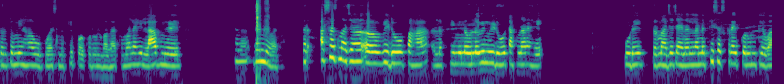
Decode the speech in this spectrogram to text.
तर तुम्ही हा उपवास नक्की पकडून बघा. तुम्हालाही लाभ मिळेल. चला धन्यवाद. तर असाच माझ्या व्हिडिओ पहा. नक्की मी नवनवीन व्हिडिओ टाकणार आहे. पुढे तर माझ्या चॅनलला नक्की सबस्क्राईब करून ठेवा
